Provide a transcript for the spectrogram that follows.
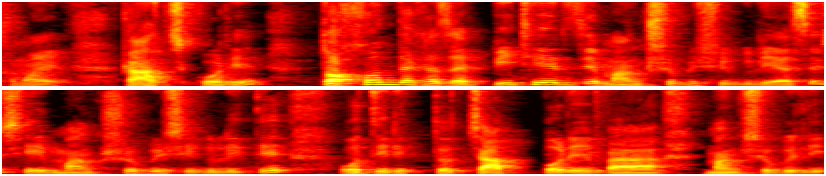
সময় কাজ করে, তখন দেখা যায় পিঠের যে মাংসপেশিগুলি আছে, সেই মাংসপেশিগুলিতে অতিরিক্ত চাপ পড়ে বা মাংসপেশি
